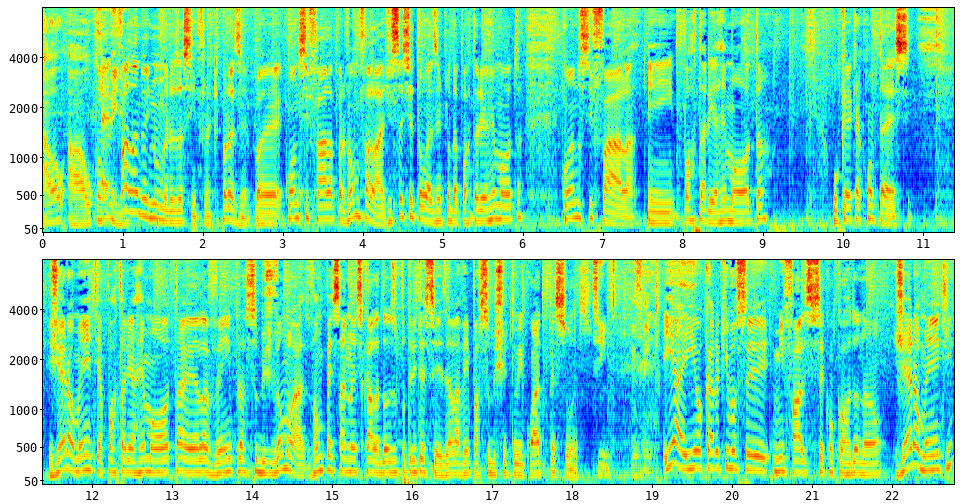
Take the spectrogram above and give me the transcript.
ao, ao É, condomínio. falando em números assim, Frank, por exemplo, é, quando se fala, para vamos falar, você citou o exemplo da portaria remota. Quando se fala em portaria remota, o que é que acontece? Geralmente a portaria remota ela vem para substituir. Vamos lá, vamos pensar numa escala 12 por 36. Ela vem para substituir quatro pessoas. Sim, perfeito. E aí eu quero que você me fale se você concorda ou não. Geralmente,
